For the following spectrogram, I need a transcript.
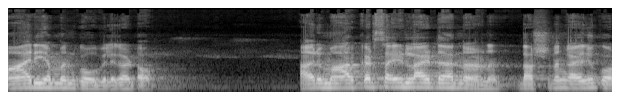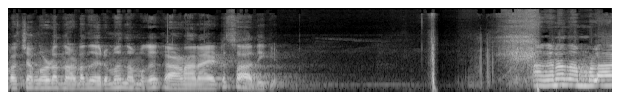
മാരിയമ്മൻ കോവിൽ കേട്ടോ. ആ ഒരു മാർക്കറ്റ് സൈഡിലായിട്ട് തന്നെയാണ്. ദർശനം കഴിഞ്ഞ് കുറച്ചങ്ങോട്ട് നടന്നു വരുമ്പോൾ നമുക്ക് കാണാനായിട്ട് സാധിക്കും. അങ്ങനെ നമ്മൾ ആ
